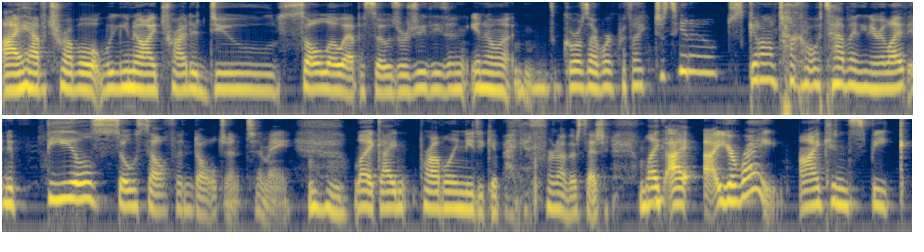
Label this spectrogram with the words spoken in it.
i have trouble you know i try to do solo episodes or do these and you know the girls i work with like just you know just get on talk about what's happening in your life and it feels so self-indulgent to me Mhm. like i probably need to get back in for another session Mm-hmm. like I, I you're right i can speak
